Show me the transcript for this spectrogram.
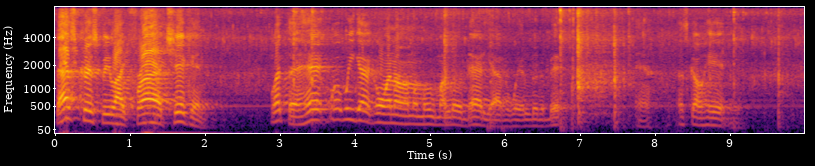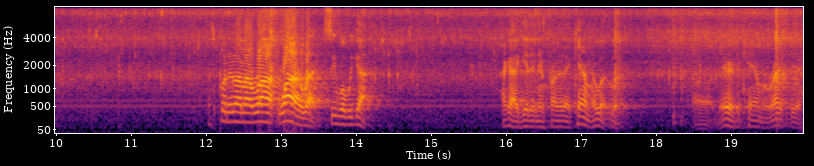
That's crispy like fried chicken. What the heck? What we got going on? I'm gonna move my little daddy out of the way a little bit. Yeah, let's go ahead and let's put it on our wire rack. See what we got. I gotta get it in front of that camera. Look, look. Uh, there's the camera right there.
